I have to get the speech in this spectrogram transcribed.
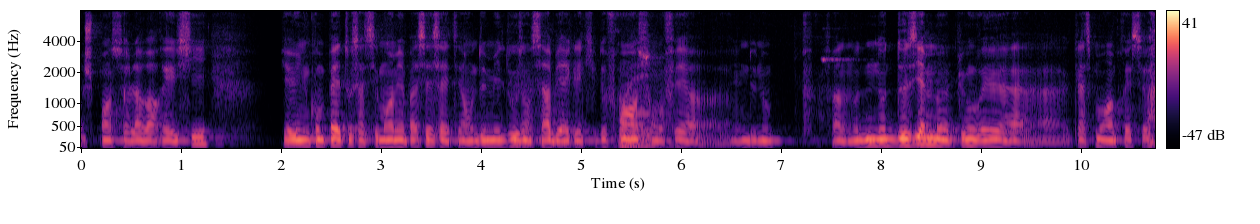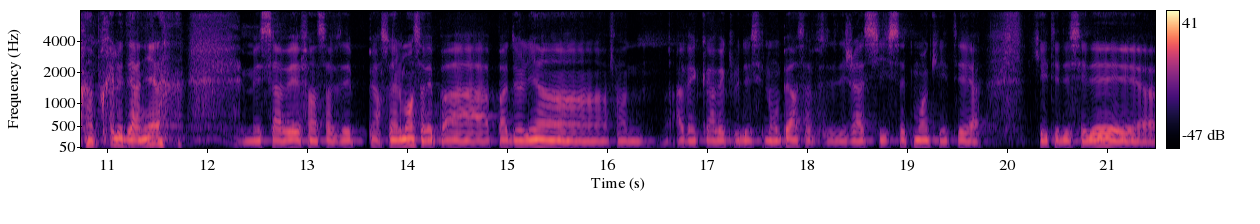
je, pense l'avoir réussi. Il y a eu une compète où ça s'est moins bien passé, ça a été en 2012 en Serbie avec l'équipe de France, où on fait une de nos enfin, notre, deuxième plus mauvais euh, classement après, ce, après le dernier. Mais ça avait, enfin, ça faisait personnellement, ça avait pas, pas de lien, enfin, avec avec le décès de mon père. Ça faisait déjà 6-7 mois qu'il était qu'il était décédé et, euh,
